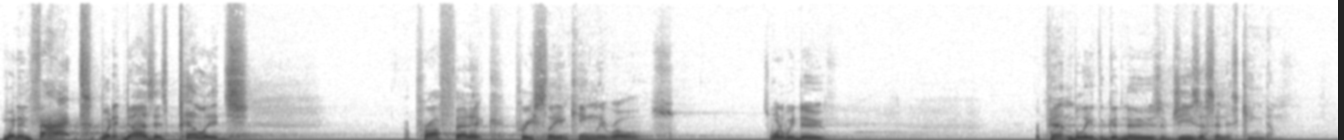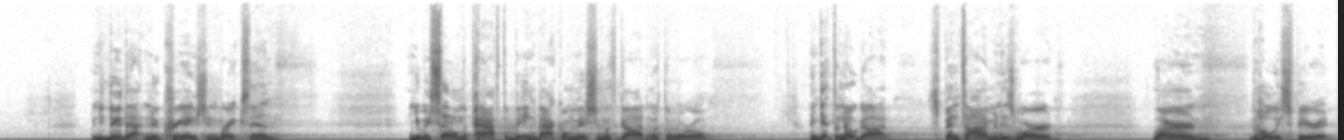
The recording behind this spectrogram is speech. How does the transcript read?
When in fact, what it does is pillage our prophetic, priestly, and kingly roles. So, what do we do? Repent and believe the good news of Jesus and his kingdom. When you do that, new creation breaks in. And you'll be set on the path to being back on mission with God and with the world. Then get to know God. Spend time in His Word. Learn the Holy Spirit.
